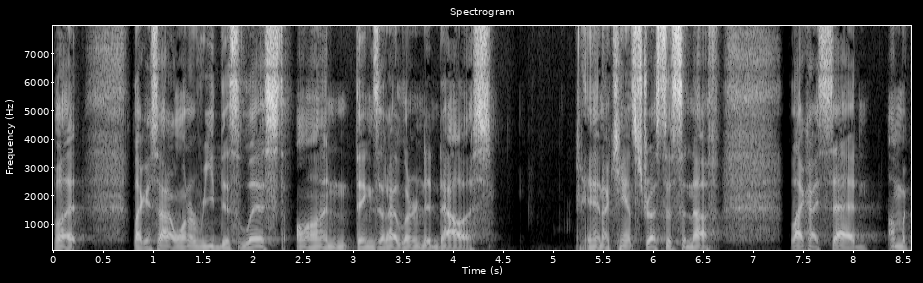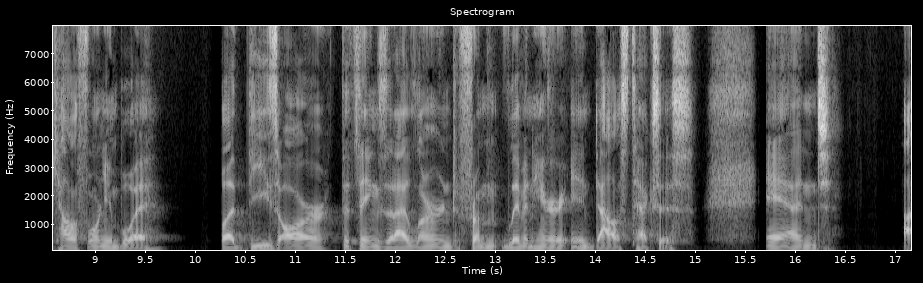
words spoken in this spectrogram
But like I said, I want to read this list on things that I learned in Dallas. And I can't stress this enough like I said, I'm a Californian boy, but these are the things that I learned from living here in Dallas, Texas. And I,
